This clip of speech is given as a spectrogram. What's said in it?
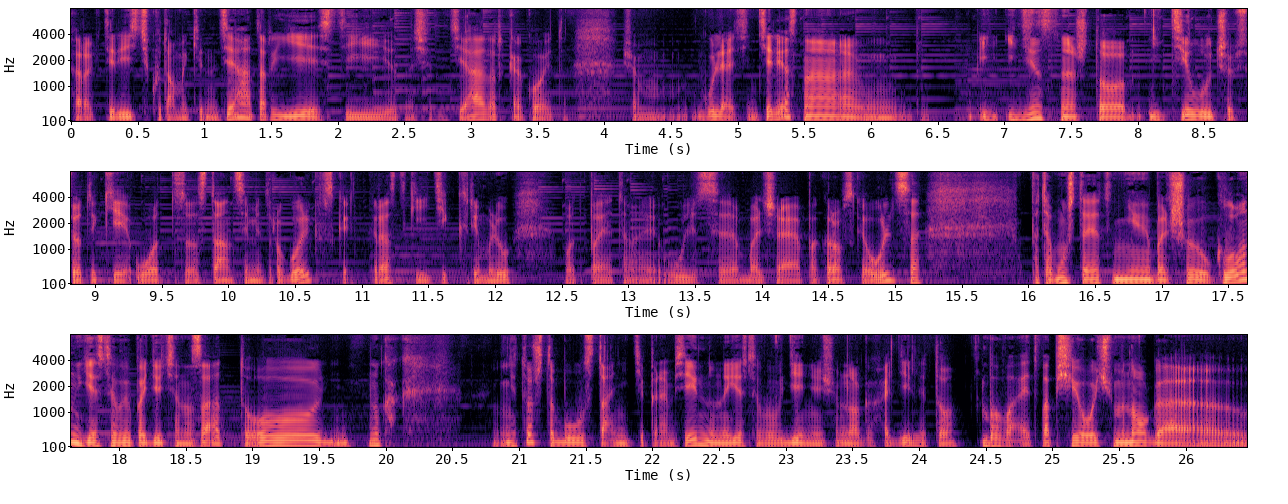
характеристику. Там и кинотеатр есть, и, значит, театр какой-то. В общем, гулять интересно. Единственное, что идти лучше все-таки от станции метро Горьковская, как раз-таки идти к Кремлю, вот по этой улице, Большая Покровская улица, потому что это небольшой уклон. Если вы пойдете назад, то, ну как, не то чтобы устанете прям сильно, но если вы в день очень много ходили, то бывает. Вообще очень много, э,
